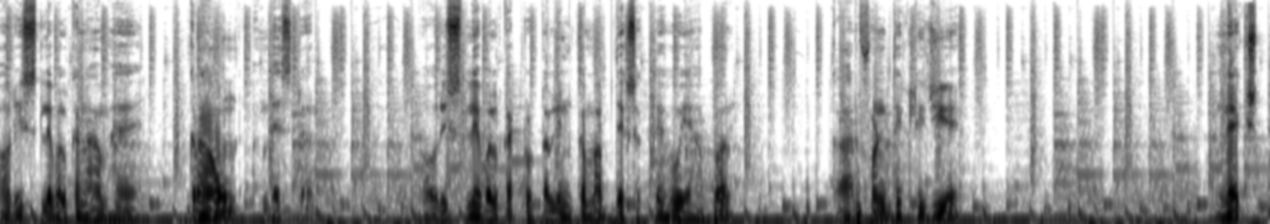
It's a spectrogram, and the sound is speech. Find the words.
और इस लेवल का नाम है क्राउन एम्बेसडर और इस लेवल का टोटल इनकम आप देख सकते हो यहाँ पर। कार फंड देख लीजिए। नेक्स्ट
